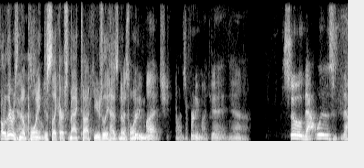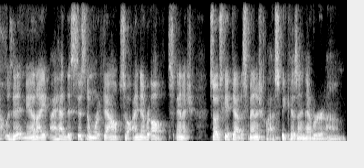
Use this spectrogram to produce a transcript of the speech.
Oh, there was yeah, no point. So, just like our smack talk usually has no point. Pretty much. That's pretty much it. Yeah. So that was that was it, man. I I had this system worked out. So I never. Oh, Spanish. So I was kicked out of Spanish class because I never um,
